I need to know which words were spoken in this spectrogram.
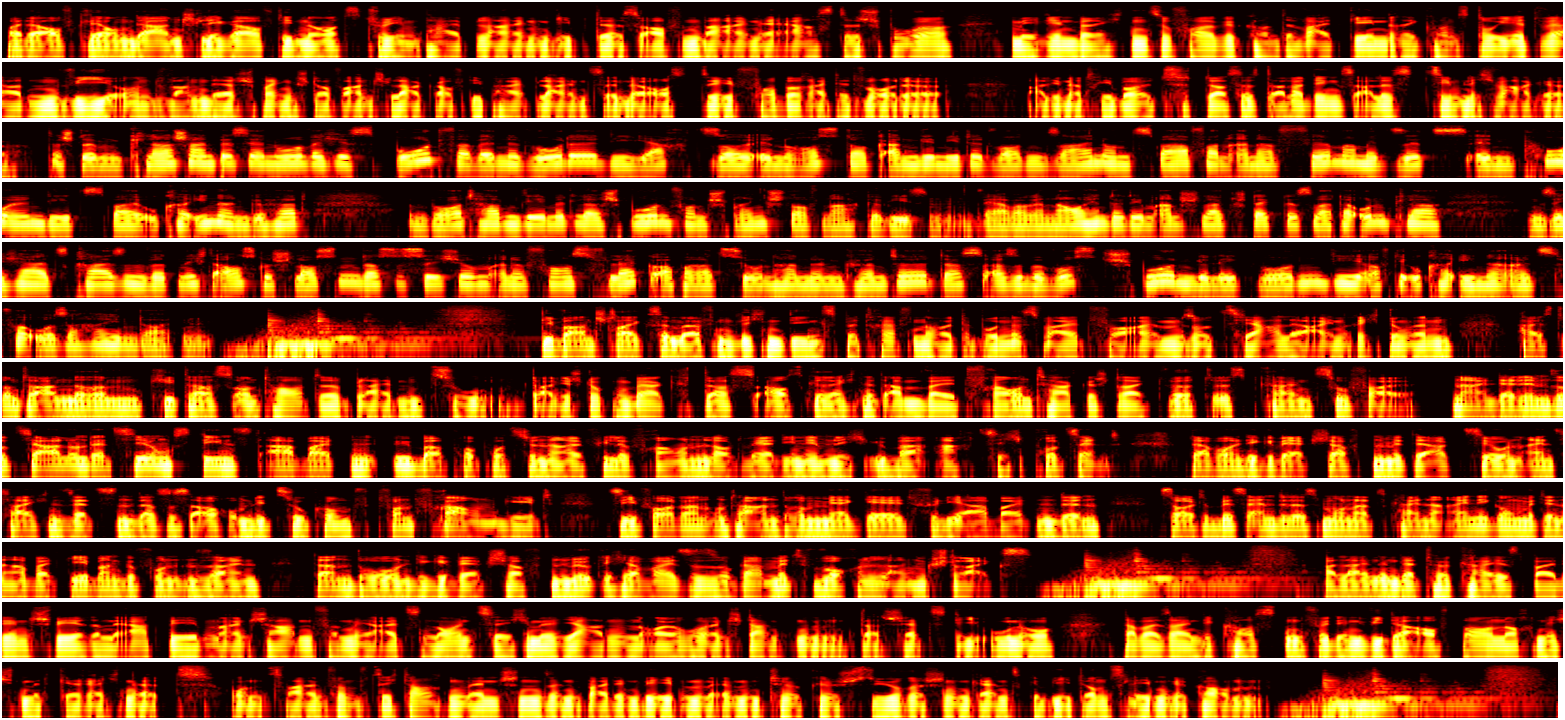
Bei der Aufklärung der Anschläge auf die Nord Stream Pipeline gibt es offenbar eine erste Spur. Medienberichten zufolge konnte weitgehend rekonstruiert werden, wie und wann der Sprengstoffanschlag auf die Pipelines in der Ostsee vorbereitet wurde. Alina Tribold, das ist allerdings alles ziemlich vage. Das stimmt. Klar scheint bisher nur, welches Boot verwendet wurde. Die Yacht soll in Rostock angemietet worden sein und zwar von einer Firma mit Sitz in Polen, die zwei Ukrainern gehört. An Bord haben die Ermittler Spuren von Sprengstoff nachgewiesen. Wer aber genau hinter dem Anschlag steckt, ist weiter unklar. In Sicherheitskreisen wird nicht ausgeschlossen, dass es sich um eine False-Flag-Operation handeln könnte, dass also bewusst Spuren gelegt wurden, die auf die Ukraine als Verursacher hindeuten. Die Warnstreiks im öffentlichen Dienst betreffen heute bundesweit vor allem soziale Einrichtungen. Heißt unter anderem, Kitas und Horte bleiben zu. Daniel Stuckenberg, dass ausgerechnet am Weltfrauentag gestreikt wird, ist kein Zufall. Nein, denn im Sozial- und Erziehungsdienst arbeiten überproportional viele Frauen, laut Verdi nämlich über 80 Prozent. Da wollen die Gewerkschaften mit der Aktion ein Zeichen setzen, dass es auch um die Zukunft von Frauen geht. Sie fordern unter anderem mehr Geld für die Arbeitenden. Sollte bis Ende des Monats keine Einigung mit den Arbeitgebern gefunden sein, dann drohen die Gewerkschaften möglicherweise sogar mit wochenlangen Streiks. Allein in der Türkei ist bei den schweren Erdbeben ein Schaden von mehr als 90 Milliarden Euro entstanden. Das schätzt die UNO. Dabei seien die Kosten für den Wiederaufbau noch nicht mitgerechnet. Rund 52.000 Menschen sind bei den Beben im türkisch-syrischen Grenzgebiet ums Leben gekommen.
